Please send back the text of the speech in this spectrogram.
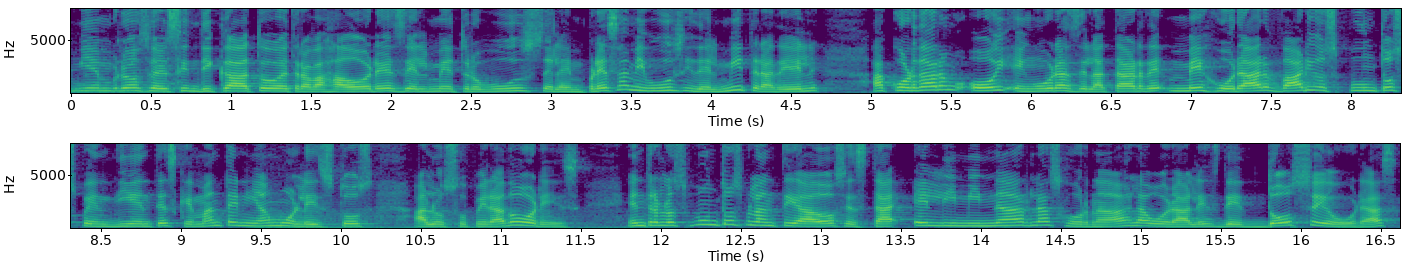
Miembros del Sindicato de Trabajadores del Metrobús, de la empresa Mibus y del Mitradel acordaron hoy en horas de la tarde mejorar varios puntos pendientes que mantenían molestos a los operadores. Entre los puntos planteados está eliminar las jornadas laborales de 12 horas,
